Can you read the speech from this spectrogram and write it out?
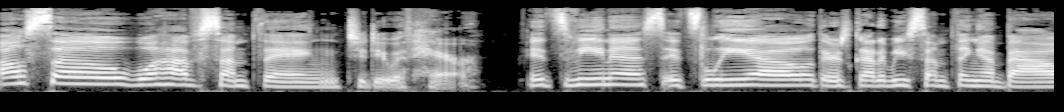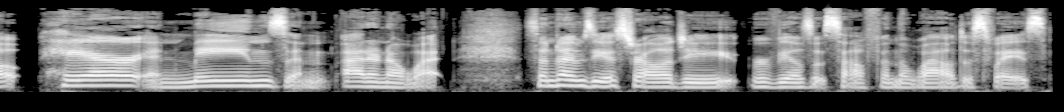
Also, we'll have something to do with hair. It's Venus, it's Leo. There's got to be something about hair and manes and I don't know what. Sometimes the astrology reveals itself in the wildest ways.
